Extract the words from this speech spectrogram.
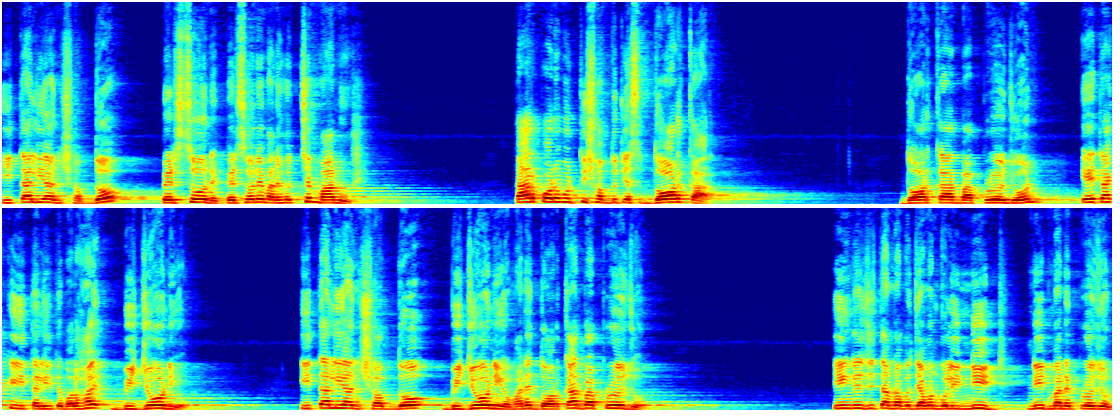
ইতালিয়ান শব্দ পেরসোনে পেরসোনে মানে হচ্ছে মানুষ। তার পরবর্তী শব্দটি আছে দরকার। দরকার বা প্রয়োজন, এটাকে ইতালিতে বলা হয় বিজনীয়। ইতালিয়ান শব্দ বিজনীয় মানে দরকার বা প্রয়োজন। ইংরেজিতে আমরা যেমন বলি নিড নিড মানে প্রয়োজন।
